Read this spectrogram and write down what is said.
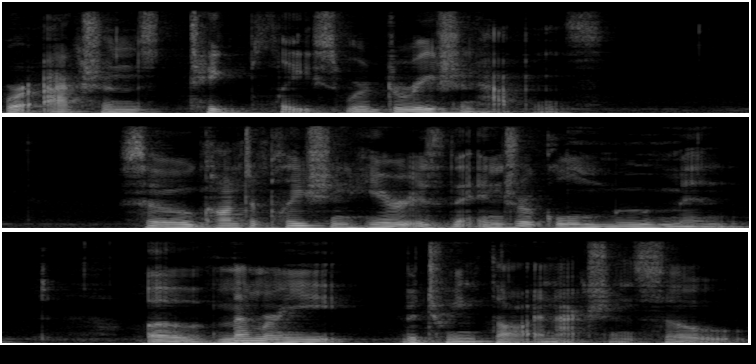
where actions take place, where duration happens. So, contemplation here is the integral movement of memory between thought and action. So,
